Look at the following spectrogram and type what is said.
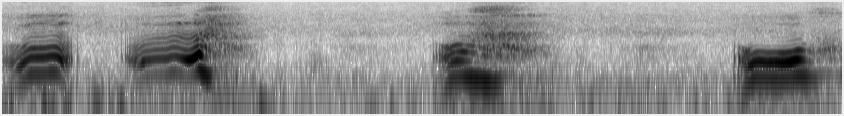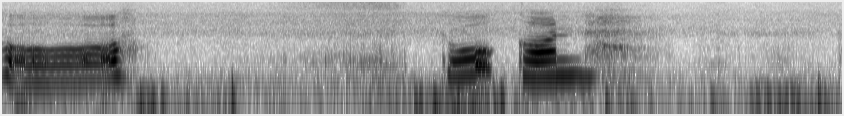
เออเออโอ้โอ้โหทุกคนพ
